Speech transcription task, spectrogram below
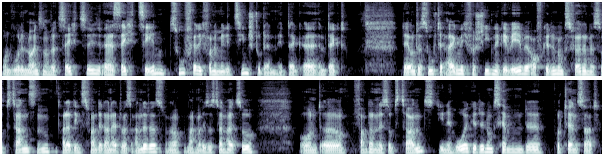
und wurde 1916 äh, zufällig von einem Medizinstudenten entdeck, äh, entdeckt. Der untersuchte eigentlich verschiedene Gewebe auf gerinnungsfördernde Substanzen. Allerdings fand er dann etwas anderes. Ja, manchmal ist es dann halt so. Und äh, fand dann eine Substanz, die eine hohe gerinnungshemmende Potenz hat.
